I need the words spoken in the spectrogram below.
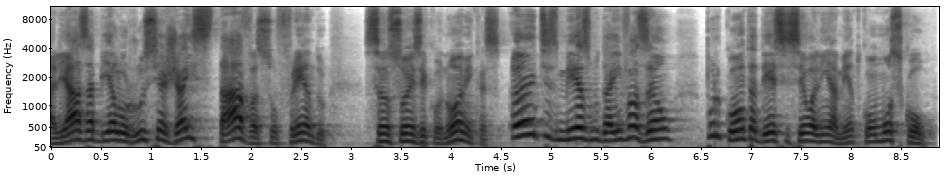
Aliás, a Bielorrússia já estava sofrendo sanções econômicas antes mesmo da invasão por conta desse seu alinhamento com Moscou.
